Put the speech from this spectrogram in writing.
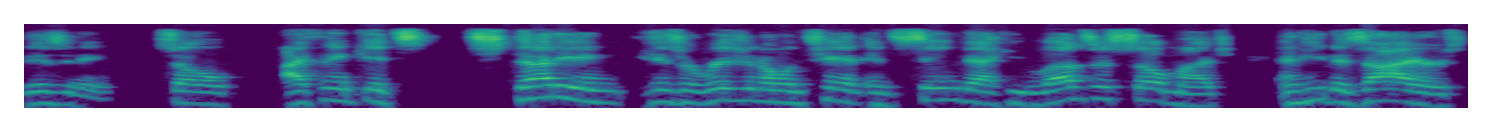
visiting. So I think it's studying his original intent and seeing that he loves us so much and he desires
